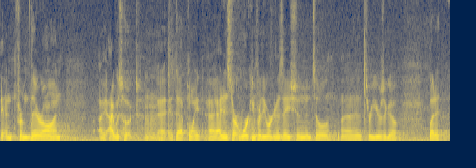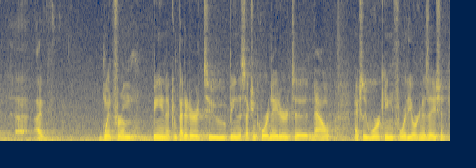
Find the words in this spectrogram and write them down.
and from there on, I, I was hooked at, at that point. I, I didn't start working for the organization until uh, three years ago, but it, uh, I've went from being a competitor to being the section coordinator to now actually working for the organization.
